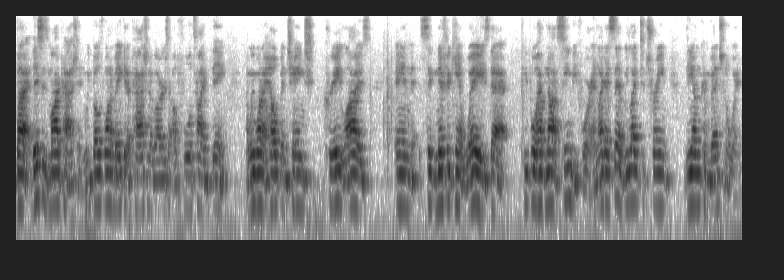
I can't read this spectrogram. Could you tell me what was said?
but this is my passion. We both want to make it a passion of ours, a full time thing, and we want to help and change, create lives in significant ways that people have not seen before. And like I said, we like to train the unconventional way.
